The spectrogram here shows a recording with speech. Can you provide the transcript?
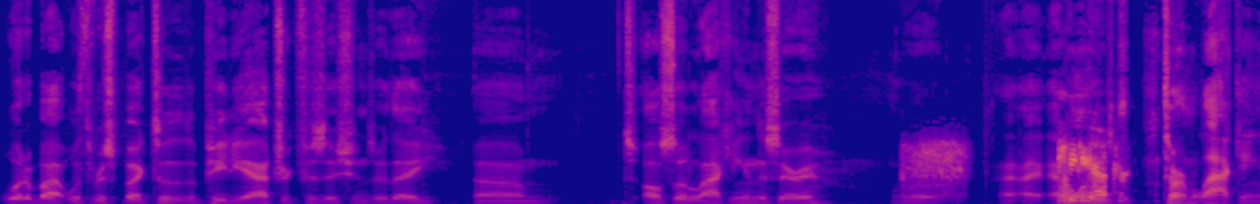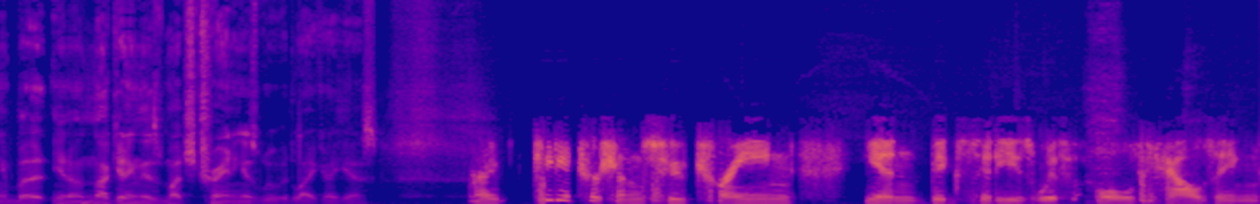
What about with respect to the pediatric physicians? Are they um, also lacking in this area? Or? I, I to term lacking, but you know, not getting as much training as we would like, I guess. Right, pediatricians who train in big cities with old housing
